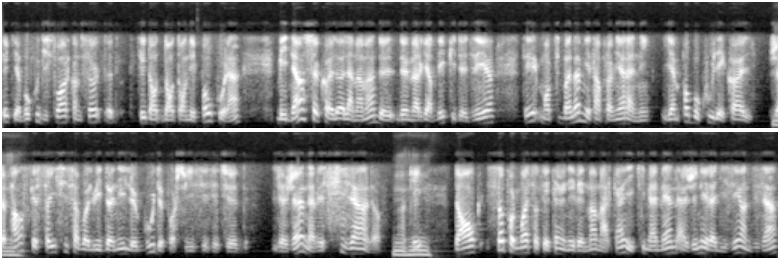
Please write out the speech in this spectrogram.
sais qu'il y a beaucoup d'histoires comme ça euh, dont, dont on n'est pas au courant. Mais dans ce cas-là, la maman de, me regarder puis de dire, tu sais, mon petit bonhomme, il est en première année, il n'aime pas beaucoup l'école. Je mm. pense que ça ici, ça va lui donner le goût de poursuivre ses études. Le jeune avait six ans, là. Mm-hmm. Donc, ça, pour moi, ça, c'était un événement marquant et qui m'amène à généraliser en disant,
